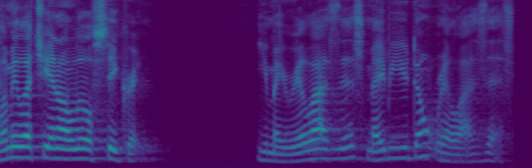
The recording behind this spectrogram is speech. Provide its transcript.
let me let you in on a little secret. You may realize this, maybe you don't realize this.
